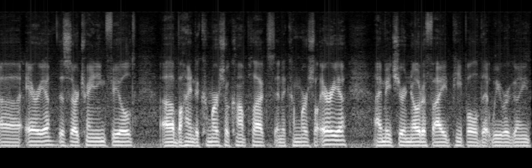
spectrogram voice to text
uh, area. This is our training field uh, behind a commercial complex in a commercial area. I made sure notified people that we were going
